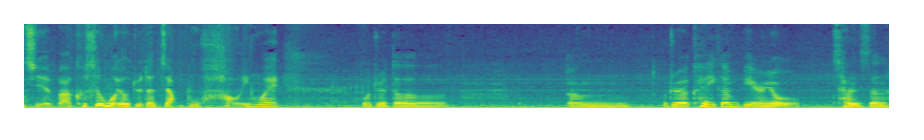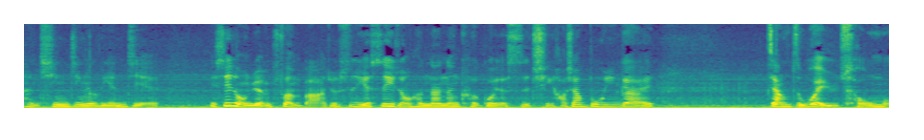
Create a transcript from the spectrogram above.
接吧，可是我又觉得这样不好，因为我觉得，嗯，我觉得可以跟别人有产生很亲近的连接，也是一种缘分吧，就是也是一种很难能可贵的事情，好像不应该这样子未雨绸缪，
